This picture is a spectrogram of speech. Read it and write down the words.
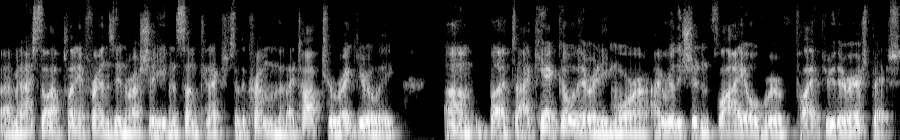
I mean, I still have plenty of friends in Russia, even some connected to the Kremlin that I talk to regularly. Um, but I can't go there anymore. I really shouldn't fly over, fly through their airspace,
